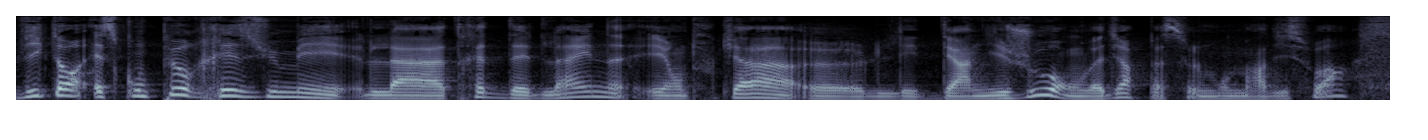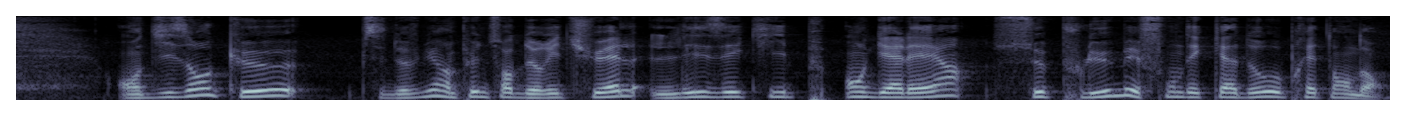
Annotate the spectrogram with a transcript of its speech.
Victor, est-ce qu'on peut résumer la trade deadline et en tout cas euh, les derniers jours, on va dire, pas seulement le mardi soir, en disant que c'est devenu un peu une sorte de rituel. Les équipes en galère se plument et font des cadeaux aux prétendants.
